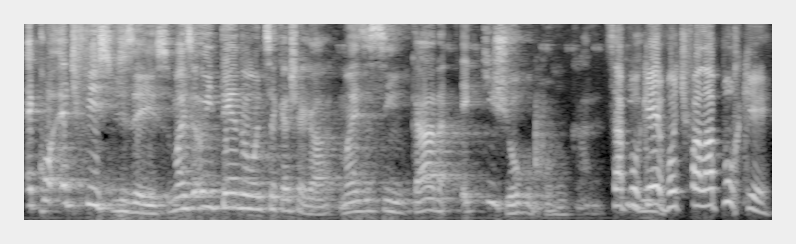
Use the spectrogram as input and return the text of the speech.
é, é difícil dizer isso, mas eu entendo onde você quer chegar. Mas assim, cara, é que jogo bom, cara. Sabe por quê? Vou te falar por quê.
